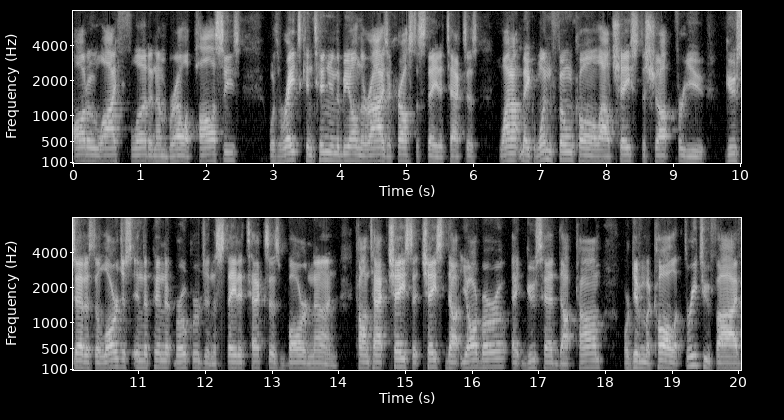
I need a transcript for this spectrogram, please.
auto, life, flood, and umbrella policies. With rates continuing to be on the rise across the state of Texas, why not make one phone call and allow Chase to shop for you? Goosehead is the largest independent brokerage in the state of Texas, bar none. Contact Chase at chase.yarborough at goosehead.com or give him a call at 325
